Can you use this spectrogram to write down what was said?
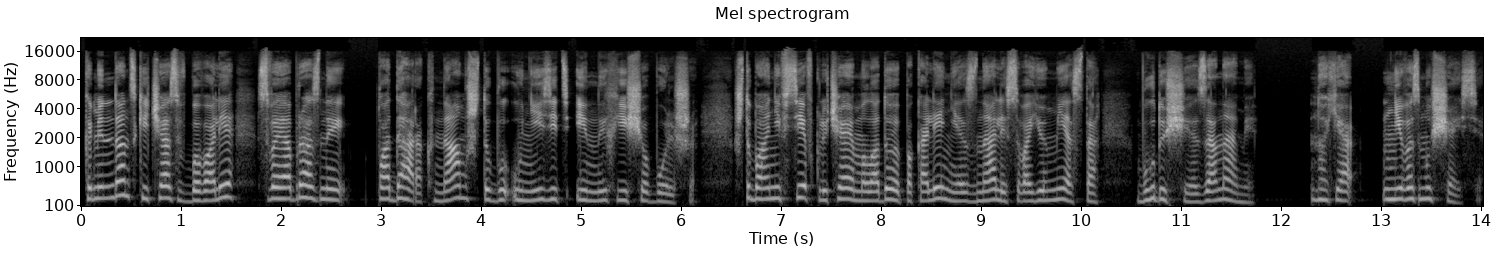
Комендантский час в Бавале — своеобразный подарок нам, чтобы унизить иных еще больше, чтобы они все, включая молодое поколение, знали свое место, будущее за нами. Но я... Не возмущайся.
